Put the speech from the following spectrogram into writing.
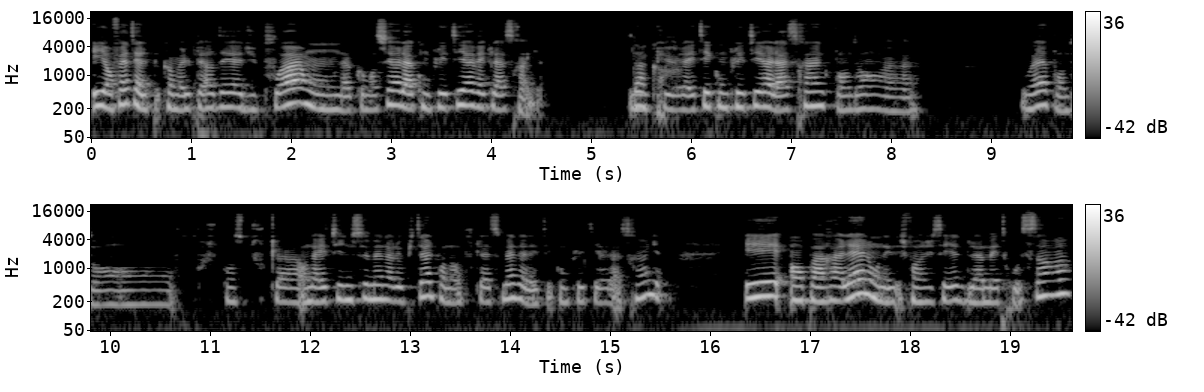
Et en fait, elle, comme elle perdait du poids, on a commencé à la compléter avec la seringue. D'accord. Donc, elle a été complétée à la seringue pendant, euh, ouais, pendant, je pense toute la, on a été une semaine à l'hôpital, pendant toute la semaine, elle a été complétée à la seringue. Et en parallèle, on est, enfin, j'essayais de la mettre au sein,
